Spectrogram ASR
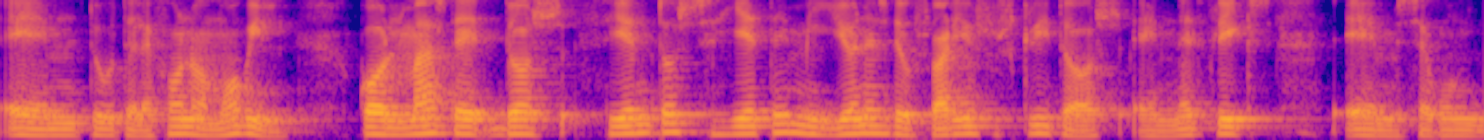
en tu teléfono móvil. Con más de 207 millones de usuarios suscritos en Netflix, según,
